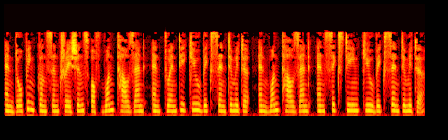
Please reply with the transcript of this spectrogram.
and doping concentrations of 1020 cubic centimeter and 1016 cubic centimeter.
